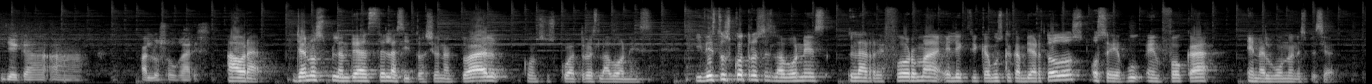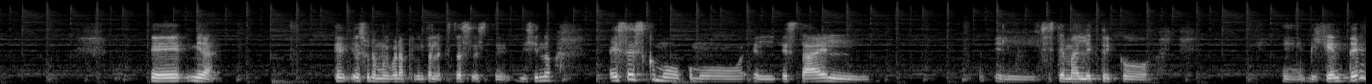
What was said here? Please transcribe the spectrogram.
llega a, a los hogares. Ahora, ya nos planteaste la situación actual con sus cuatro eslabones. ¿Y de estos cuatro eslabones, la reforma eléctrica busca cambiar todos o se enfoca en alguno en especial? Eh, mira, es una muy buena pregunta la que estás este, diciendo. Ese es como, como el, está el, el sistema eléctrico eh, vigente,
